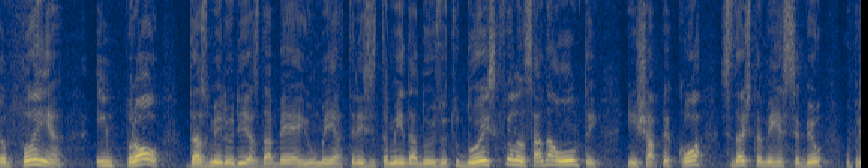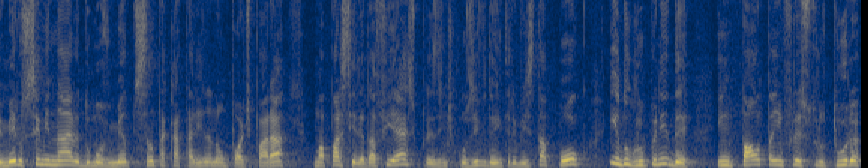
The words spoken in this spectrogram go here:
campanha em prol das melhorias da BR-163 e também da 282, que foi lançada ontem em Chapecó. A cidade também recebeu o primeiro seminário do movimento Santa Catarina Não Pode Parar, uma parceria da Fiesp, o presidente inclusive deu entrevista há pouco, e do Grupo ND. Em pauta a infraestrutura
